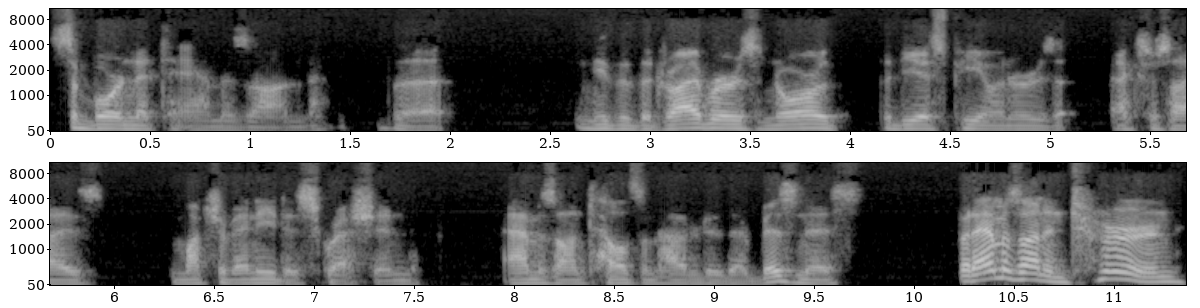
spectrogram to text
subordinate to Amazon. The neither the drivers nor the DSP owners exercise much of any discretion. Amazon tells them how to do their business, but Amazon in turn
